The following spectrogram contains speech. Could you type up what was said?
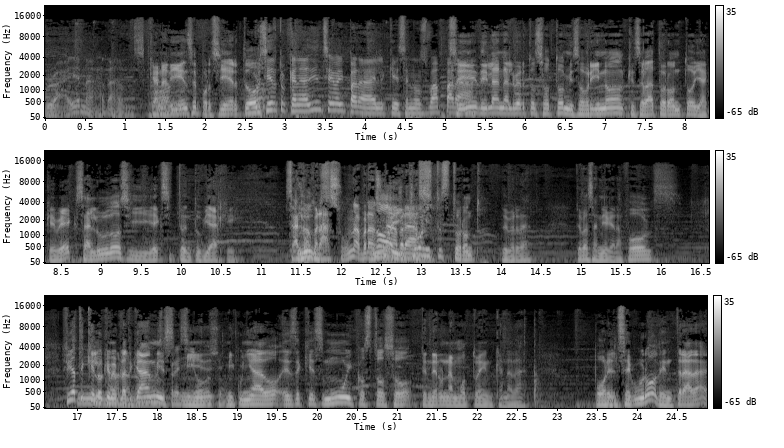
Brian Adams. Canadiense, por cierto. Por cierto, canadiense hoy para el que se nos va para... Sí, Dylan Alberto Soto, mi sobrino, que se va a Toronto y a Quebec. Saludos y éxito en tu viaje. Saludos. Un abrazo, un abrazo. No, un abrazo. qué bonito es Toronto, de verdad. Te vas a Niagara Falls. Fíjate Sí, que lo que no, me platicaban mis- mi, mi cuñado es de que es muy costoso tener una moto en Canadá. Por el seguro de entrada,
